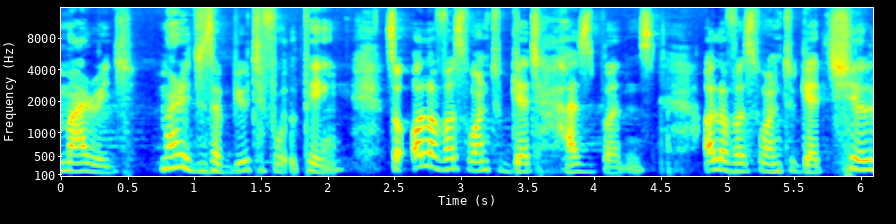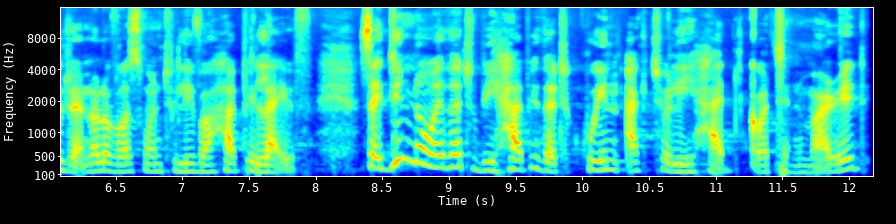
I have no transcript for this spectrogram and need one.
marriage. Marriage is a beautiful thing. So all of us want to get husbands. All of us want to get children. All of us want to live a happy life. So I didn't know whether to be happy that Queen actually had gotten married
